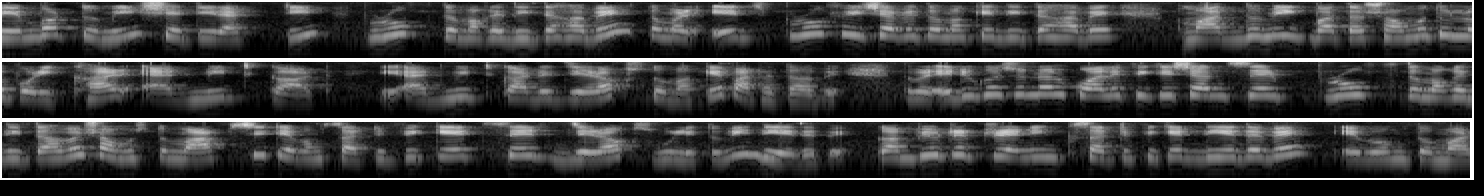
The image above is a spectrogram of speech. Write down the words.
মেম্বার তুমি, সেটির একটি প্রুফ তোমাকে দিতে হবে। তোমার এজ প্রুফ হিসাবে তোমাকে দিতে হবে মাধ্যমিক বা তার সমতুল্য পরীক্ষার অ্যাডমিট কার্ড এই অ্যাডমিট কার্ডের জেরক্স তোমাকে পাঠাতে হবে। তোমার এডুকেশনাল কোয়ালিফিকেশানসের প্রুফ তোমাকে দিতে হবে, সমস্ত মার্কশিট এবং সার্টিফিকেটসের জেরক্সগুলি তুমি দিয়ে দেবে। কম্পিউটার ট্রেনিং সার্টিফিকেট দিয়ে দেবে এবং তোমার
